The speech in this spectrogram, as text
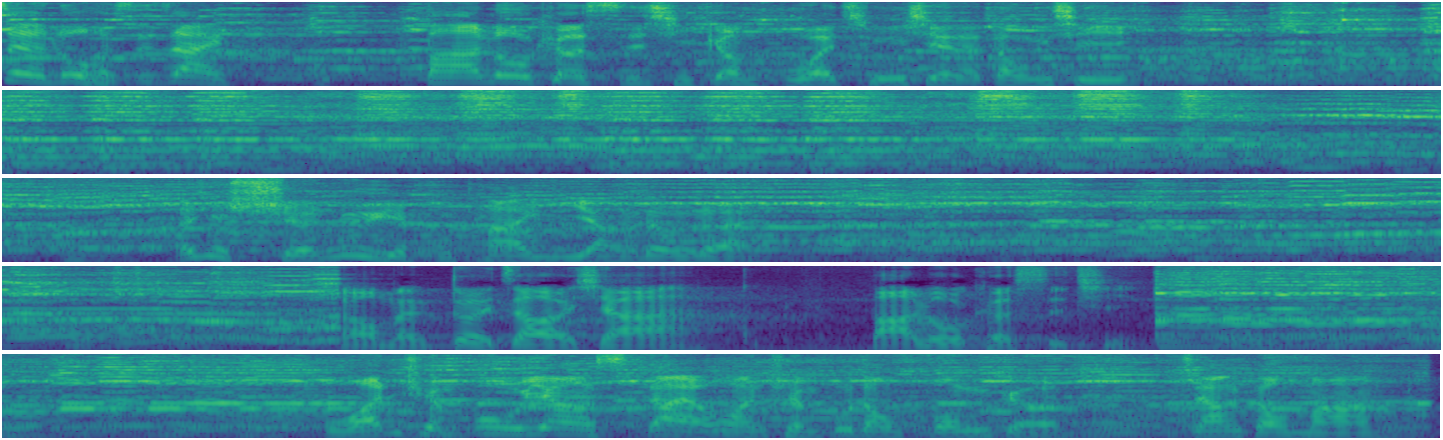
这如果是在巴洛克时期，根本不会出现的东西。而且旋律也不太一样，对不对？那，我们对照一下巴洛克时期，完全不一样的 style，完全不同风格，这样懂吗？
